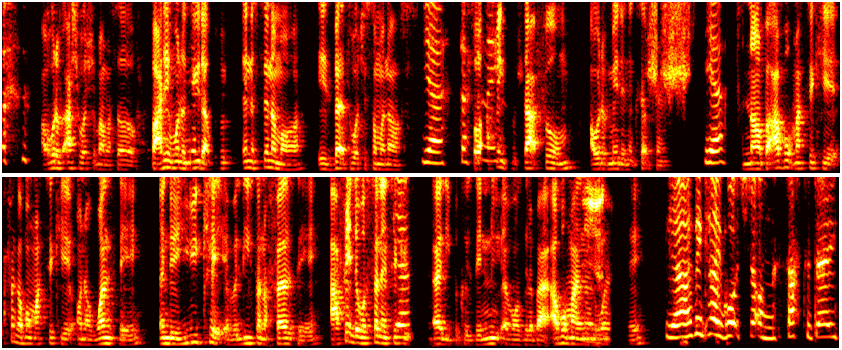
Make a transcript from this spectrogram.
I would have actually watched it by myself, but I didn't want to Yeah. do that. In the cinema, it's better to watch with someone else. yeah, definitely. But. I think with that film, I would have made an exception. Yeah, No, but I bought my ticket. I think I bought my ticket on a Wednesday. In the UK, it released on a Thursday. I think they were selling Yeah. tickets early because they knew everyone was gonna buy it. I bought mine on Yeah. a Wednesday. yeah. I think I watched it on the Saturday.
